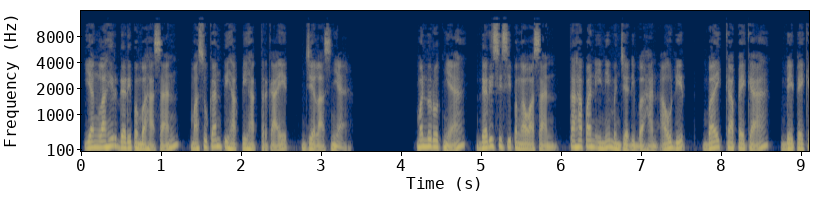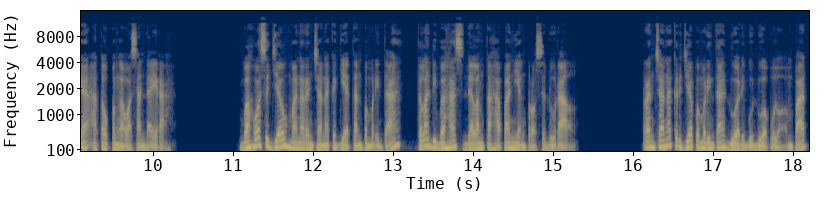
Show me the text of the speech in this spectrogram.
Yang lahir dari pembahasan, masukan pihak-pihak terkait, jelasnya. Menurutnya, dari sisi pengawasan, tahapan ini menjadi bahan audit, baik KPK, BPK atau pengawasan daerah bahwa sejauh mana rencana kegiatan pemerintah telah dibahas dalam tahapan yang prosedural. Rencana kerja pemerintah 2024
